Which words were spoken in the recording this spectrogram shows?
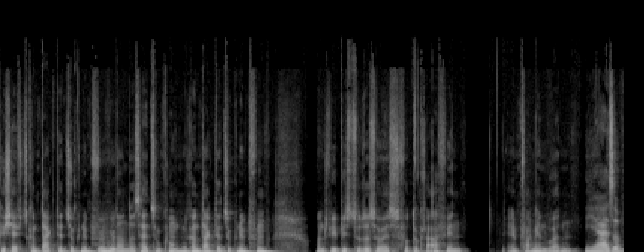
Geschäftskontakte zu knüpfen Mhm. und andererseits, um Kundenkontakte zu knüpfen. Und wie bist du da so als Fotografin empfangen worden? Ja, also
